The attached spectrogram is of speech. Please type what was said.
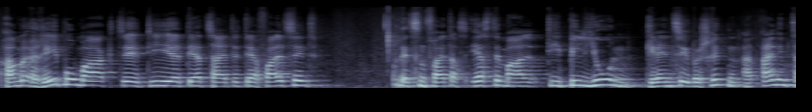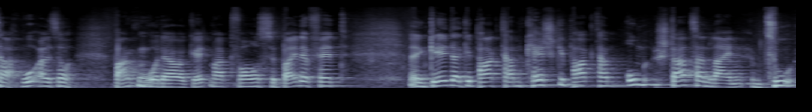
am Repo-Markt, äh, die derzeit der Fall sind. Letzten Freitag das erste Mal die Billionengrenze überschritten an einem Tag, wo also Banken oder Geldmarktfonds bei der FED Gelder geparkt haben, Cash geparkt haben, um Staatsanleihen zu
